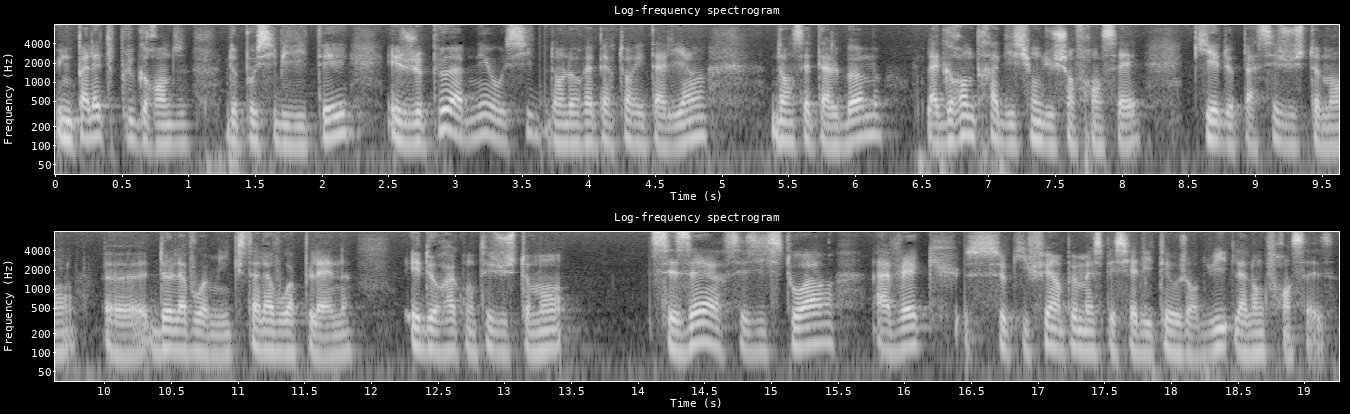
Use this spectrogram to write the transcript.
une palette plus grande de possibilités, et je peux amener aussi dans le répertoire italien, dans cet album, la grande tradition du chant français, qui est de passer justement euh, de la voix mixte à la voix pleine, et de raconter justement ces airs, ces histoires, avec ce qui fait un peu ma spécialité aujourd'hui, la langue française.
